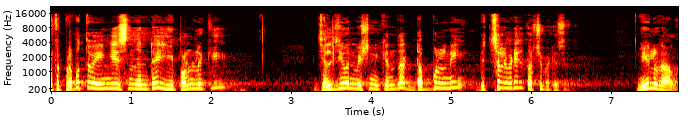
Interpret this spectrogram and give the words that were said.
గత ప్రభుత్వం ఏం చేసిందంటే ఈ పనులకి జలజీవన్ మిషన్ కింద డబ్బుల్ని విచ్చలవిడిగా ఖర్చు పెట్టేశారు. నీళ్ళు రాల.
